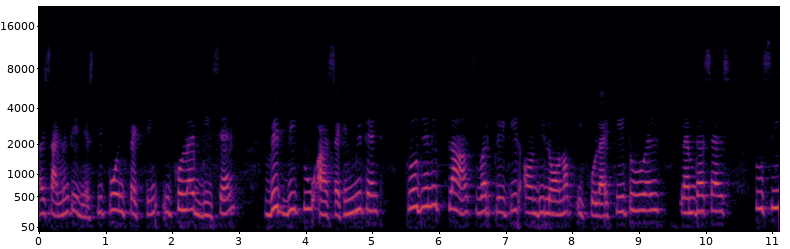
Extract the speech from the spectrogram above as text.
by simultaneously co-infecting E. coli B cell with the two R second mutant. Progeny plaques were plated on the lawn of E. coli K12 lambda cells to see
